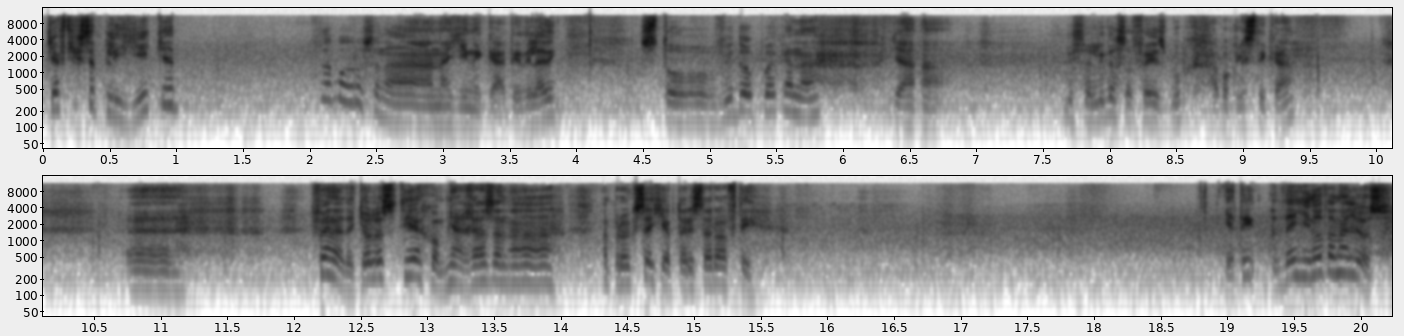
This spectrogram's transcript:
Και έφτιαξε πληγή και δεν μπορούσε να, να γίνει κάτι. Δηλαδή, στο βίντεο που έκανα για τη σελίδα στο facebook αποκλειστικά ε, φαίνεται κιόλας ότι έχω μια γάζα να, να προεξέχει από το αριστερό αυτή. Γιατί δεν γινόταν αλλιώς.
